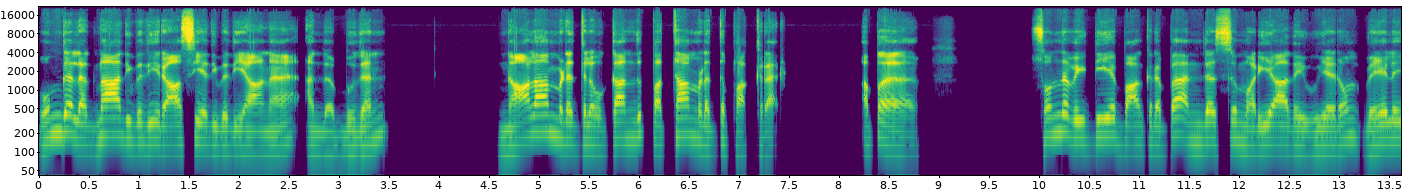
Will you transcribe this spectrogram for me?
உங்கள் லக்னாதிபதி ராசி அதிபதியான அந்த புதன் நாலாம் இடத்துல உட்கார்ந்து பத்தாம் இடத்தை பார்க்குறார். அப்போ சொந்த வீட்டையே பார்க்குறப்ப அந்தஸ்து மரியாதை உயரும் வேலை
